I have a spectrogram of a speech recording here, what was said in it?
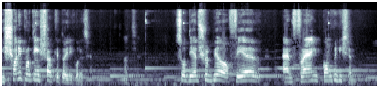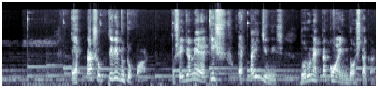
ঈশ্বরই প্রতি ঈশ্বরকে তৈরি করেছেন। আচ্ছা। There should be a fair and frank competition. একটা শক্তিরই দুটো পার্ট তো সেই জন্য একই একটাই জিনিস ধরুন একটা কয়েন দশ টাকার।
